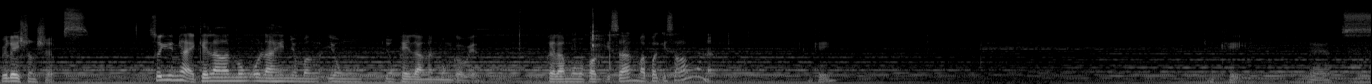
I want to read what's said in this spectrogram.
relationships so yun nga eh kailangan mong unahin yung mga, yung yung kailangan mong gawin. Kailangan mo mapag-isa mapag-isa ka muna. Okay? Okay. Let's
